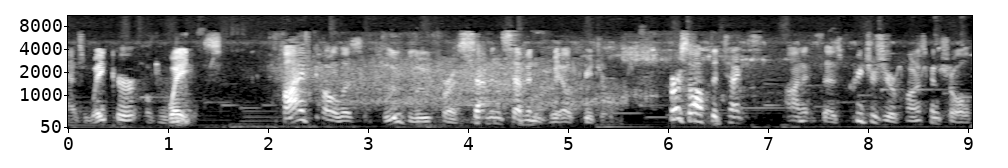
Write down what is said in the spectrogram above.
as Waker of Waves. 5 colorless, blue blue for a 7 7 whale creature. First off, the text on it says creatures your opponents control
